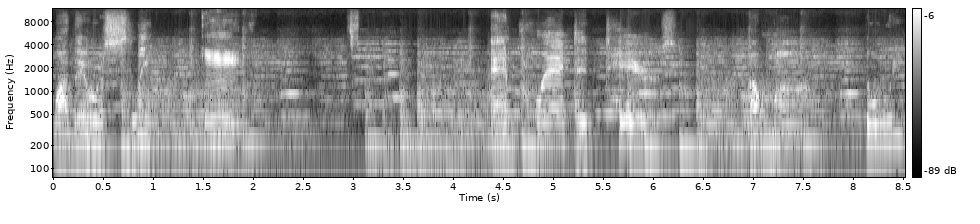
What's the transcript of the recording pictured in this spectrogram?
While they were asleep. Mm. And planted tares among the wheat.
